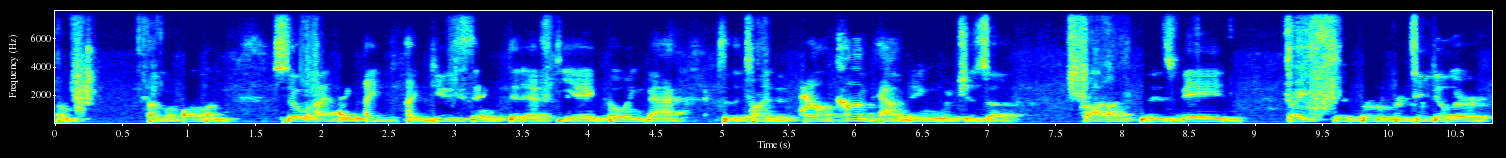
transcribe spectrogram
um, I'm, um, so I, I, I, do think that FDA, going back to the time of compounding, which is a product that is made right for a particular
